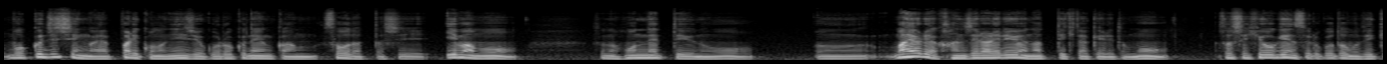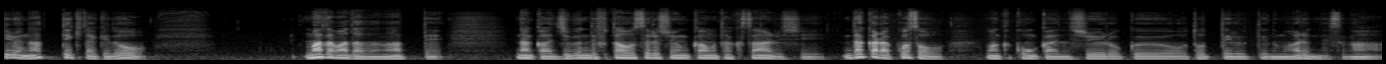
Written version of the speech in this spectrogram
僕自身がやっぱりこの2 5 6年間そうだったし今もその本音っていうのをうん前よりは感じられるようになってきたけれどもそして表現することもできるようになってきたけどまだまだだなってなんか自分で蓋をする瞬間もたくさんあるしだからこそなんか今回の収録を撮ってるっていうのもあるんですが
